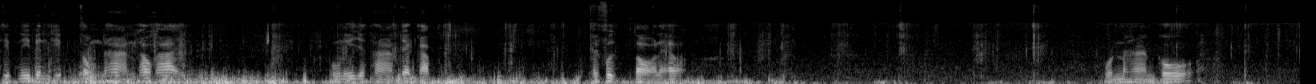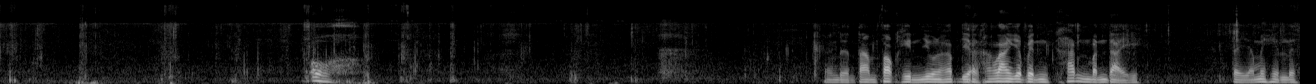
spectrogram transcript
ทริปนี้เป็นทริปส่งทหารเข้าค่ายพรุ่งนี้จะทหารจะกลับ ไปฝึกต่อแล้วผลทหารโก้ โอ้ ยังเดินตามซอกหินอยู่นะครับ เดี๋ยวข้างล่างจะเป็นขั้นบันได แต่ยังไม่เห็นเลย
